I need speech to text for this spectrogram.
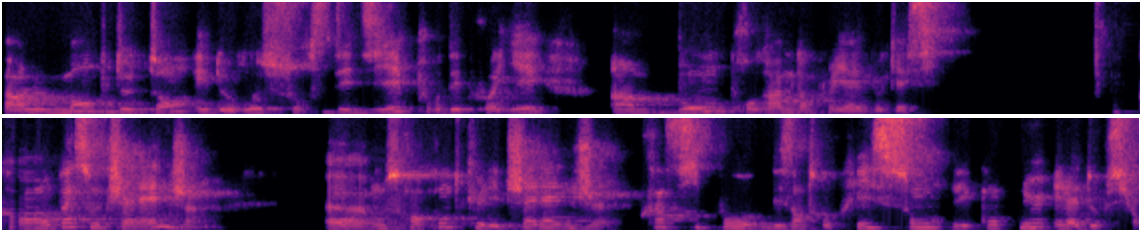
par le manque de temps et de ressources dédiées pour déployer un bon programme d'employé advocacy. Quand on passe au challenge, euh, on se rend compte que les challenges principaux des entreprises sont les contenus et l'adoption.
